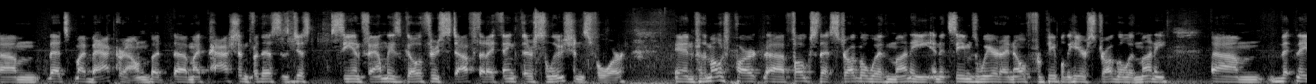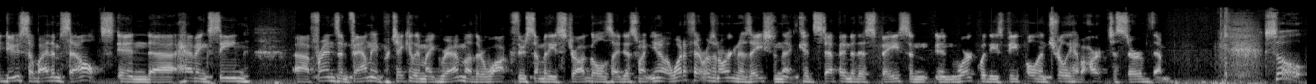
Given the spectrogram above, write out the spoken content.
um, that's my background. But uh, my passion for this is just seeing families go through stuff that I think there's solutions for. And for the most part, uh, folks that struggle with money, and it seems weird, I know, for people to hear struggle with money, um, they, they, do so by themselves. And uh, having seen uh, friends and family, and particularly my grandmother, walk through some of these struggles, I just went, you know, what if there was an organization that could step into this space and, and work with these people and truly have a heart to serve them? So,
